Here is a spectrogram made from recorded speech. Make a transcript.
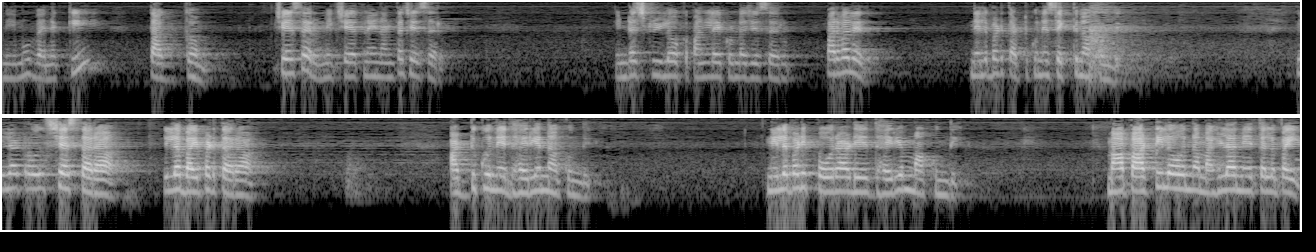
మేము వెనక్కి తగ్గం. చేశారు మీకు చేతనైనంత చేశారు. ఇండస్ట్రీలో ఒక పని లేకుండా చేశారు. పర్వాలేదు. నిలబడి తట్టుకునే శక్తి నాకుంది. ఇలా ట్రోల్స్ చేస్తారా? ఇలా భయపడతారా? అడ్డుకునే ధైర్యం నాకుంది. నిలబడి పోరాడే ధైర్యం మాకుంది. మా పార్టీలో ఉన్న మహిళా నేతలపై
